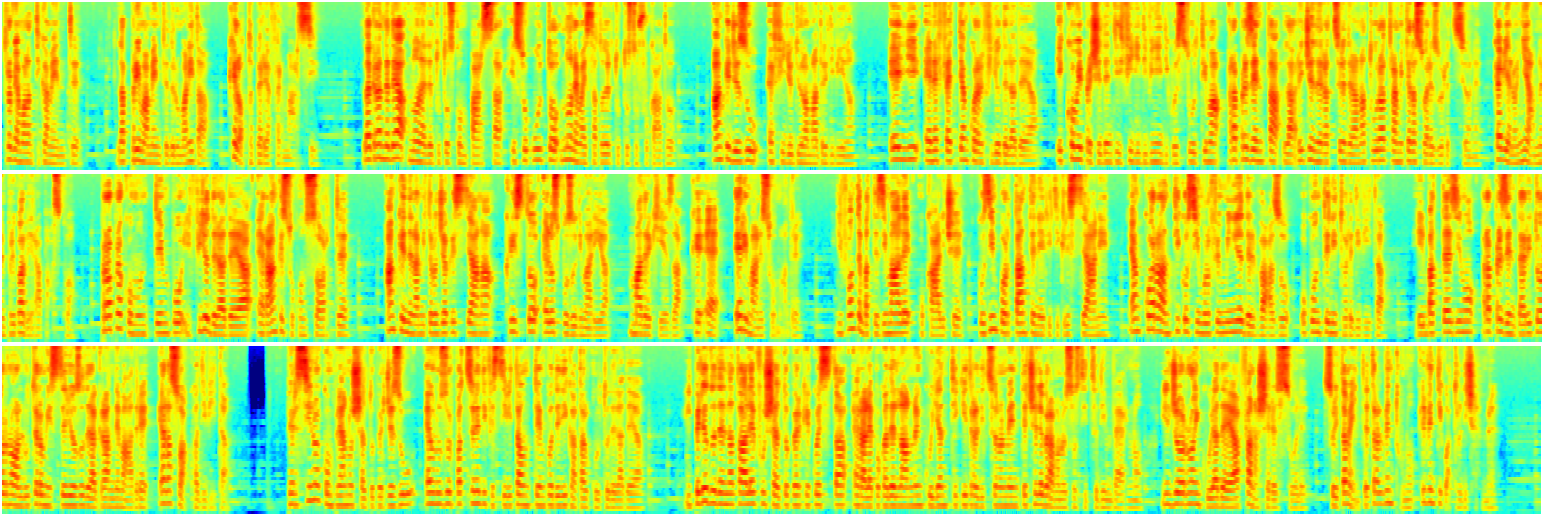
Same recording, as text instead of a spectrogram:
troviamo l'anticamente, la prima mente dell'umanità che lotta per riaffermarsi. La grande dea non è del tutto scomparsa e il suo culto non è mai stato del tutto soffocato. Anche Gesù è figlio di una madre divina. Egli è in effetti ancora il figlio della dea e come i precedenti figli divini di quest'ultima rappresenta la rigenerazione della natura tramite la sua resurrezione, che avviene ogni anno in primavera a Pasqua. Proprio come un tempo il figlio della dea era anche suo consorte, anche nella mitologia cristiana Cristo è lo sposo di Maria, madre Chiesa, che è e rimane sua madre. Il fonte battesimale o calice, così importante nei riti cristiani, è ancora l'antico simbolo femminile del vaso o contenitore di vita, il battesimo rappresenta il ritorno all'utero misterioso della Grande Madre e alla sua acqua di vita. Persino il compleanno scelto per Gesù è un'usurpazione di festività un tempo dedicata al culto della dea. Il periodo del Natale fu scelto perché questa era l'epoca dell'anno in cui gli antichi tradizionalmente celebravano il solstizio d'inverno, il giorno in cui la dea fa nascere il sole, solitamente tra il 21 e il 24 dicembre.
